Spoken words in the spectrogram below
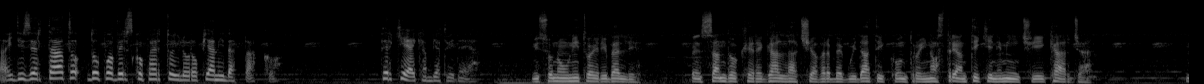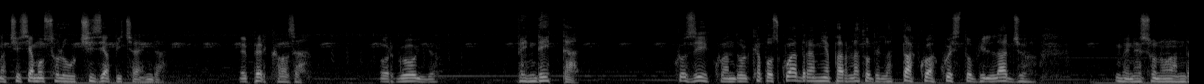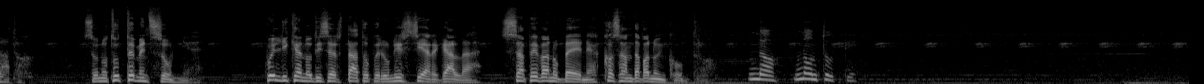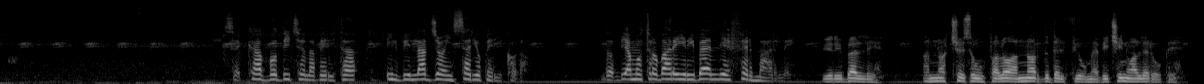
Hai disertato dopo aver scoperto i loro piani d'attacco. Perché hai cambiato idea? Mi sono unito ai ribelli, pensando che Regalla ci avrebbe guidati contro i nostri antichi nemici, i Karja. Ma ci siamo solo uccisi a vicenda. E per cosa? Orgoglio? Vendetta? Così, quando il caposquadra mi ha parlato dell'attacco a questo villaggio, me ne sono andato. Sono tutte menzogne. Quelli che hanno disertato per unirsi a Regalla sapevano bene a cosa andavano incontro. No, non tutti. Se Cavvo dice la verità, il villaggio è in serio pericolo. Dobbiamo trovare i ribelli e fermarli. I ribelli hanno acceso un falò a nord del fiume, vicino alle rupi.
